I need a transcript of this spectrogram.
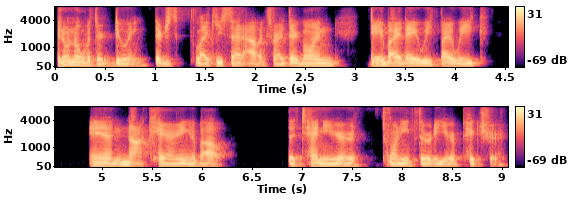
they don't know what they're doing. They're just like you said, Alex, right? They're going day by day, week by week, and not caring about the 10 year, 20, 30 year picture.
